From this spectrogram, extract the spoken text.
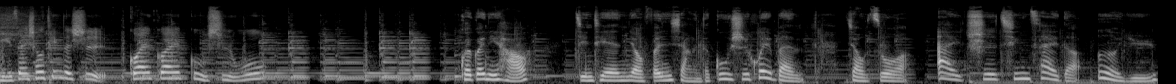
你在收听的是乖乖故事屋。乖乖你好，今天要分享的故事绘本叫做《爱吃青菜的鳄鱼》。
